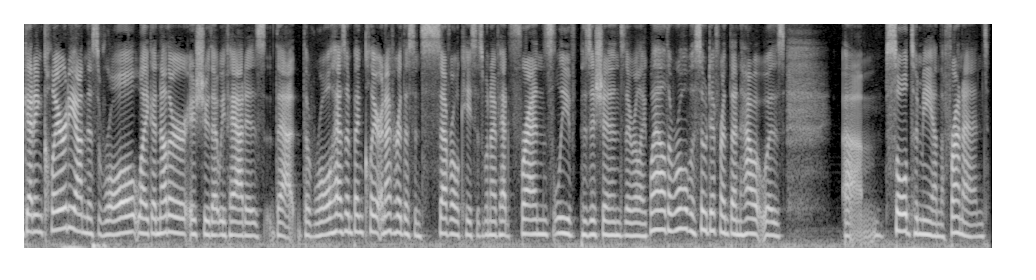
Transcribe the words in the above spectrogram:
getting clarity on this role, like another issue that we've had is that the role hasn't been clear. And I've heard this in several cases when I've had friends leave positions. They were like, well, the role was so different than how it was um, sold to me on the front end.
